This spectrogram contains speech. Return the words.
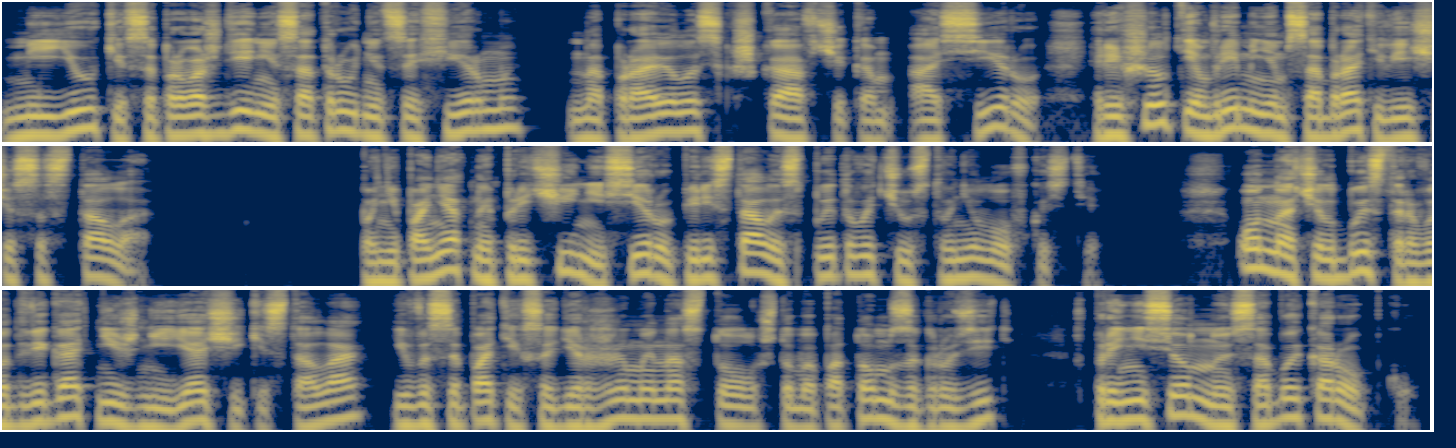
Миюки в сопровождении сотрудницы фирмы направилась к шкафчикам, а Сиру решил тем временем собрать вещи со стола. По непонятной причине Сиру перестал испытывать чувство неловкости. Он начал быстро выдвигать нижние ящики стола и высыпать их содержимое на стол, чтобы потом загрузить в принесенную с собой коробку.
